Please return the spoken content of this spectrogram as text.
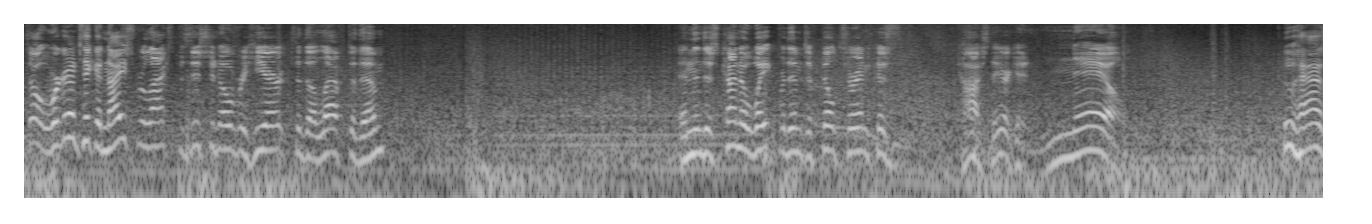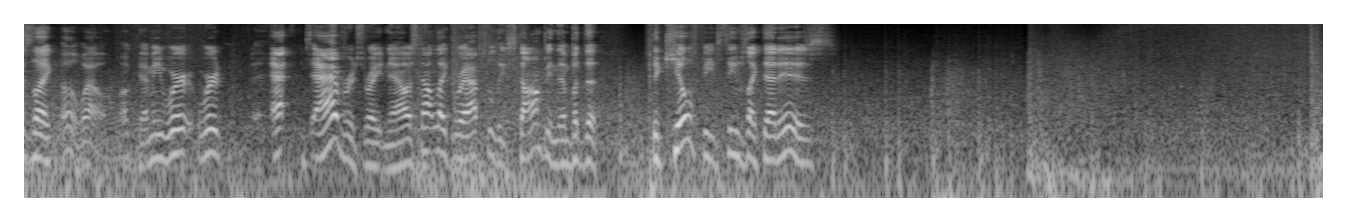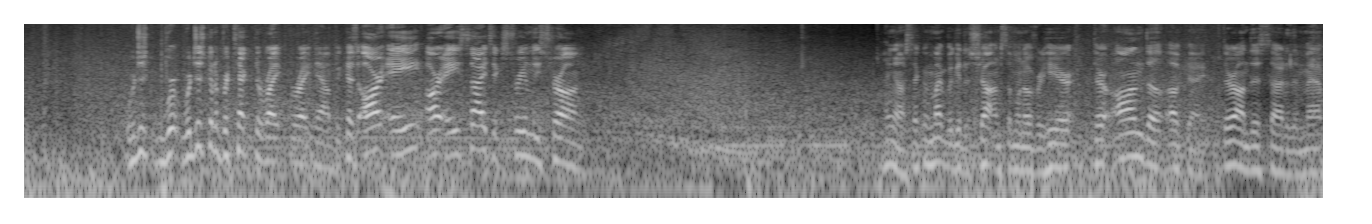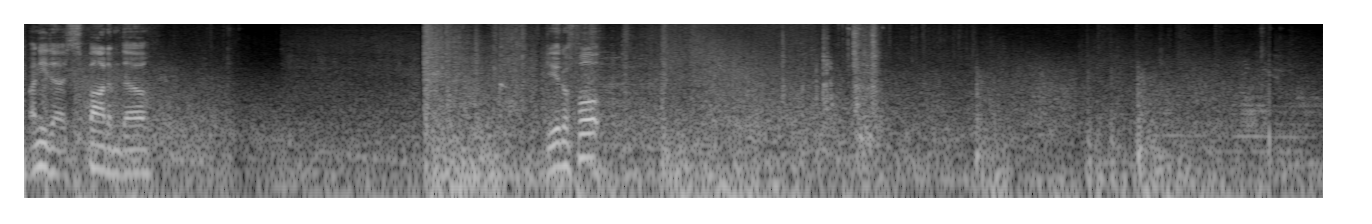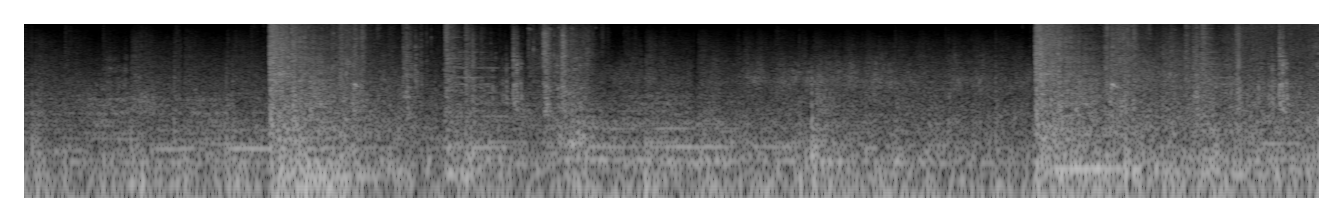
So we're gonna take a nice relaxed position over here to the left of them. And then just kind of wait for them to filter in because, gosh, they are getting nailed. Who has like, oh wow, okay. I mean, we're, we're at, average right now. It's not like we're absolutely stomping them, but the, the kill feed seems like that is. We're just we're, we're just gonna protect the right for right now because our A our A side's extremely strong. Hang on a second, we might be get a shot on someone over here. They're on the okay, they're on this side of the map. I need to spot them though. Beautiful.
